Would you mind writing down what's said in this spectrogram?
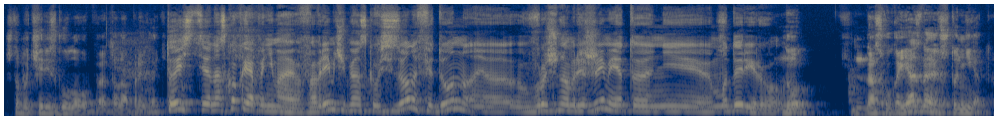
чтобы через голову тогда прыгать. То есть, э, насколько я понимаю, во время чемпионского сезона Федун э, в ручном режиме это не модерировал. Ну, насколько я знаю, что нет.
